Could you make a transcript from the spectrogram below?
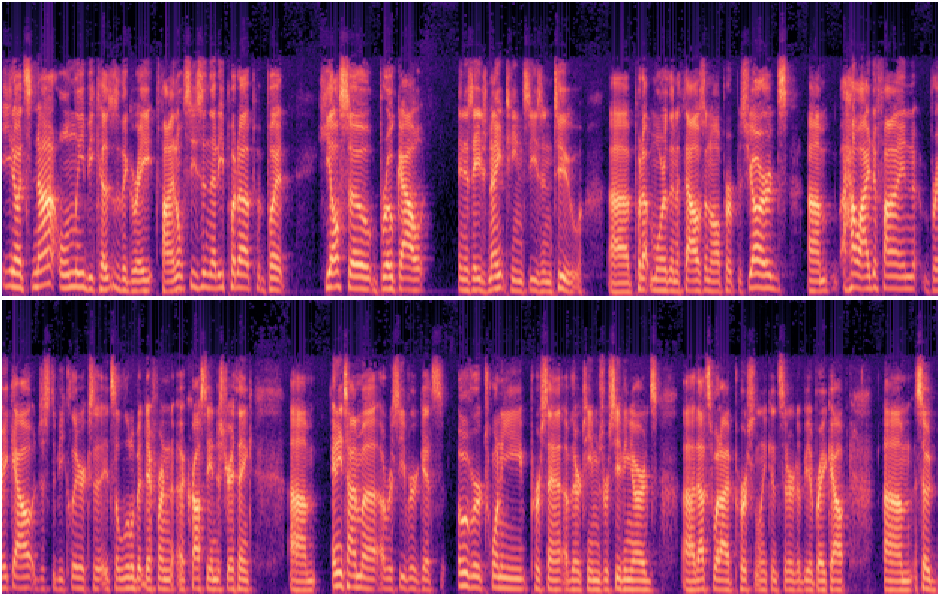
you know, it's not only because of the great final season that he put up, but he also broke out in his age 19 season, too. Uh, put up more than a thousand all purpose yards. Um, how I define breakout, just to be clear, because it's a little bit different across the industry, I think. Um, anytime a, a, receiver gets over 20% of their team's receiving yards, uh, that's what I personally consider to be a breakout. Um, so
